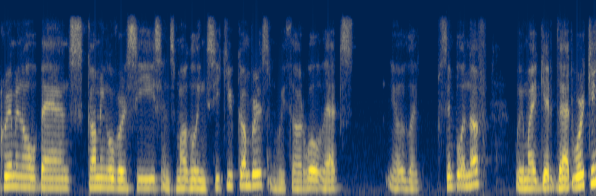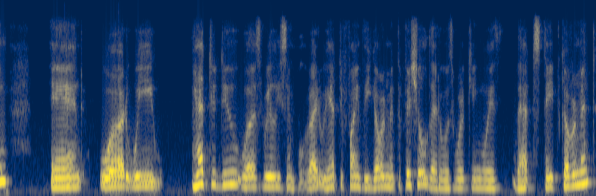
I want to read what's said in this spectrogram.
criminal bands coming overseas and smuggling sea cucumbers. And we thought, well, that's, you know, like simple enough. We might get that working. And what we had to do was really simple, right? We had to find the government official that was working with that state government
